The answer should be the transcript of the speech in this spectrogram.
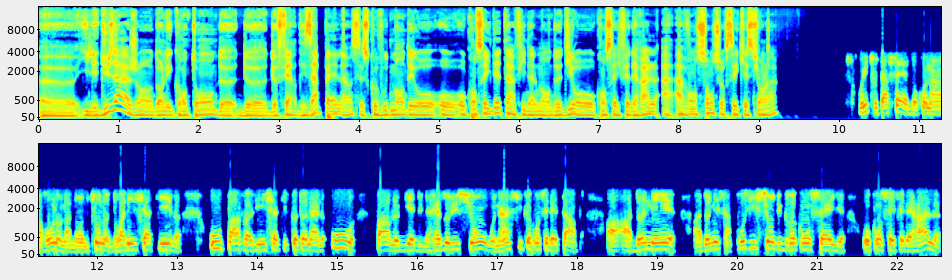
il est d'usage hein, dans les cantons de, de, de faire des appels. C'est ce que vous demandez au, au, Conseil d'État finalement, de dire au Conseil fédéral avançons sur ces questions-là. Oui, tout à fait. Donc on a un rôle, on a toujours notre droit d'initiative, ou par euh, l'initiative cotonale, ou par le biais d'une résolution, où on incite le Conseil d'État à, donner, à donner sa position du Grand Conseil au Conseil fédéral,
